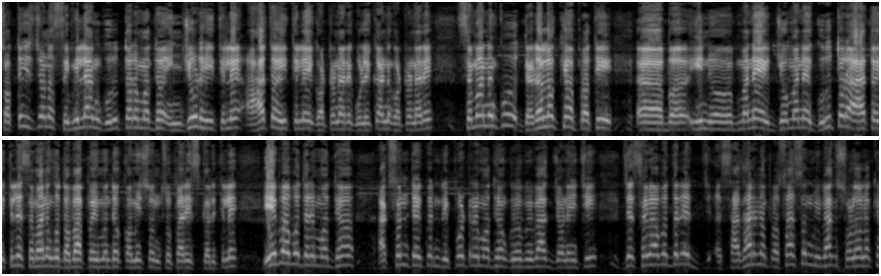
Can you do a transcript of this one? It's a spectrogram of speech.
ସତେଇଶ ଜଣ ସିଭିଲିଆନ ଗୁରୁତର ମଧ୍ୟ ଇଞ୍ଜୁର୍ଡ ହେଇଥିଲେ ଆହତ ହେଇଥିଲେ ଘଟଣାରେ ଗୁଳିକାଣ୍ଡ ଘଟଣାରେ। ସେମାନଙ୍କୁ ଦେଢ ଲକ୍ଷ ପ୍ରତି ମାନେ ଯୋଉମାନେ ଗୁରୁତର ଆହତ ହେଇଥିଲେ ସେମାନଙ୍କୁ ଦବା ପାଇଁ ମଧ୍ୟ କମିଶନ ସୁପାରିଶ କରିଥିଲେ। ଏ ବାବଦରେ ମଧ୍ୟ ଆକ୍ସନ ଟେକନ୍ ରିପୋର୍ଟରେ ମଧ୍ୟ ଗୃହ ବିଭାଗ ଜଣାଇଛି ଯେ ସେ ବାବଦରେ ସାଧାରଣ ପ୍ରଶାସନ ବିଭାଗ ଷୋହଳ ଲକ୍ଷ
